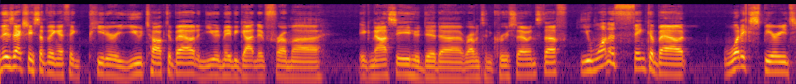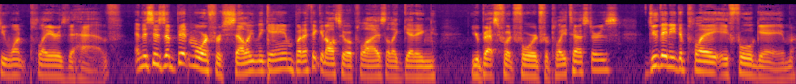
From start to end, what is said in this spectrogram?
and this is actually something I think Peter you talked about, and you had maybe gotten it from uh, Ignacy, who did uh, Robinson Crusoe and stuff. You want to think about what experience you want players to have, and this is a bit more for selling the game, but I think it also applies to like getting your best foot forward for playtesters. Do they need to play a full game,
